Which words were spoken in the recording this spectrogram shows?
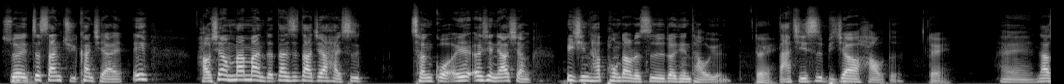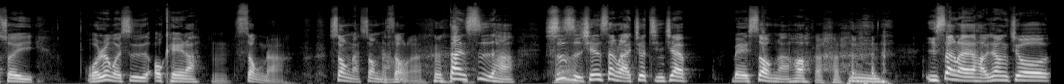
所以这三局看起来，哎，好像慢慢的，但是大家还是撑过。而而且你要想，毕竟他碰到的是乐天桃园，对，打击是比较好的，对，哎，那所以我认为是 OK 啦，嗯，送了，送了，送了，送了。但是哈，狮子先上来就金价没送啊，哈，嗯。一上来好像就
